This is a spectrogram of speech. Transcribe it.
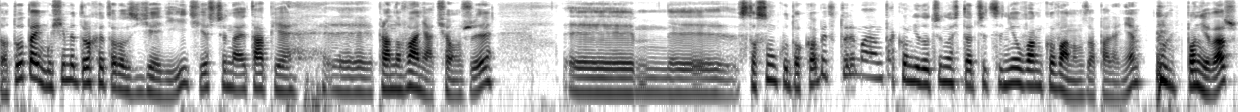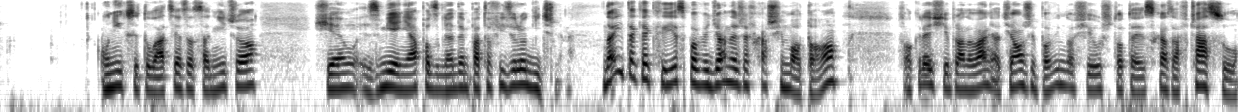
to tutaj musimy trochę to rozdzielić jeszcze na etapie yy, planowania ciąży w stosunku do kobiet, które mają taką niedoczynność tarczycy nieuwarunkowaną zapaleniem, ponieważ u nich sytuacja zasadniczo się zmienia pod względem patofizjologicznym. No i tak jak jest powiedziane, że w Hashimoto w okresie planowania ciąży powinno się już to TSH zawczasu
